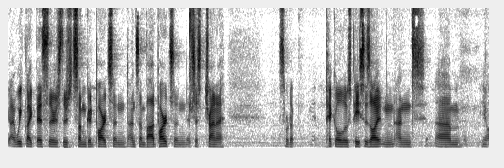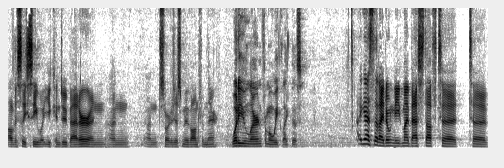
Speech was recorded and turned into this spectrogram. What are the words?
a week like this, there's there's some good parts and, and some bad parts, and it's just trying to sort of pick all those pieces out and, and um, you know, obviously see what you can do better and, and, and sort of just move on from there. What do you learn from a week like this? I guess that I don't need my best stuff to to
